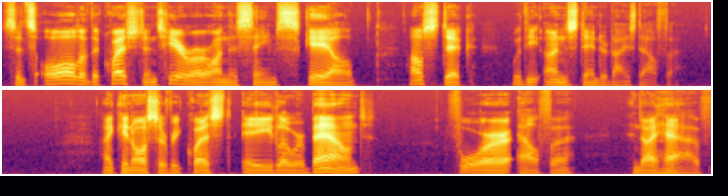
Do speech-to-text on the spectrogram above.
Since all of the questions here are on the same scale, I'll stick with the unstandardized alpha. I can also request a lower bound for alpha, and I have.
